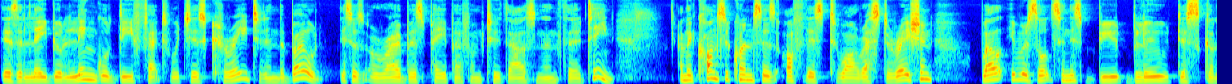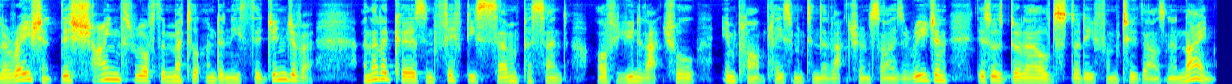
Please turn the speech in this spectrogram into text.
there's a labiolingual defect which is created in the bone. This was Oriba's paper from 2013. And the consequences of this to our restoration, well, it results in this blue discoloration, this shine through of the metal underneath the gingiva. And that occurs in 57% of unilateral implant placement in the lateral incisor region. This was Durrell's study from 2009.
